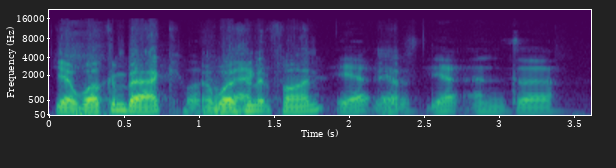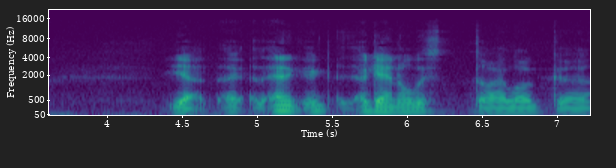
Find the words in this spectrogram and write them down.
Yeah, welcome back. Welcome Wasn't back. it fun? yeah, it was- yeah, and uh, yeah, and again, all this dialogue. Uh,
